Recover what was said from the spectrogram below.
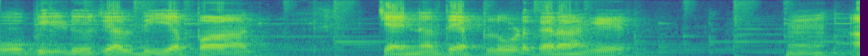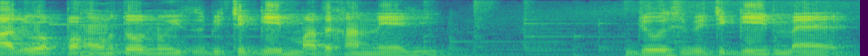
ਉਹ ਵੀਡੀਓ ਜਲਦੀ ਆਪਾਂ ਚੈਨਲ ਤੇ ਅਪਲੋਡ ਕਰਾਂਗੇ। ਹੂੰ, ਆਜੋ ਆਪਾਂ ਹੁਣ ਤੁਹਾਨੂੰ ਇਸ ਵਿੱਚ ਗੇਮਾਂ ਦਿਖਾਉਂਦੇ ਆ ਜੀ। ਜੋ ਇਸ ਵਿੱਚ ਗੇਮ ਹੈ,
